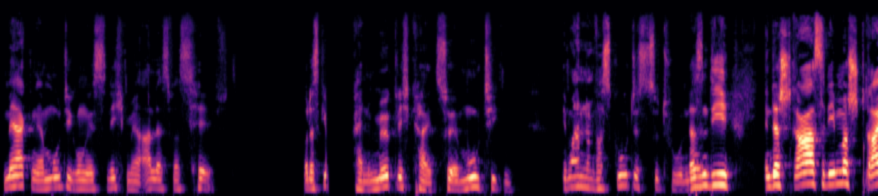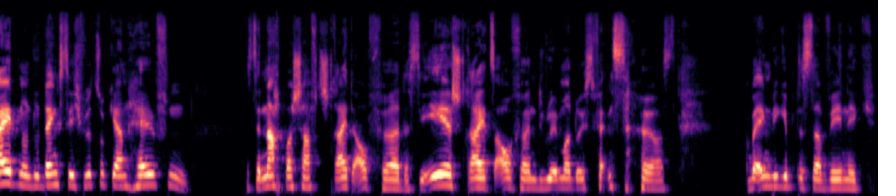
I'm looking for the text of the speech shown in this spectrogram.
merken, Ermutigung ist nicht mehr alles, was hilft. Oder es gibt keine Möglichkeit zu ermutigen, dem anderen was Gutes zu tun. Da sind die in der Straße, die immer streiten und du denkst dir, ich würde so gern helfen dass der Nachbarschaftsstreit aufhört, dass die Ehestreits aufhören, die du immer durchs Fenster hörst. Aber irgendwie gibt es da wenig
